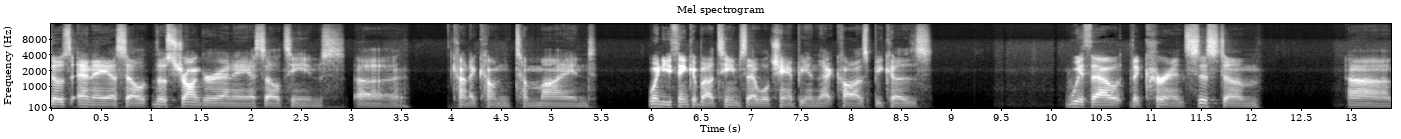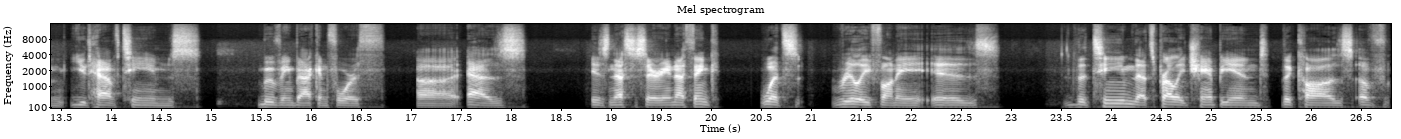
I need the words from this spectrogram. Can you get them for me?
those NASL, those stronger NASL teams, uh, kind of come to mind when you think about teams that will champion that cause because without the current system, um, you'd have teams moving back and forth uh, as is necessary. And I think what's really funny is the team that's probably championed the cause of,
